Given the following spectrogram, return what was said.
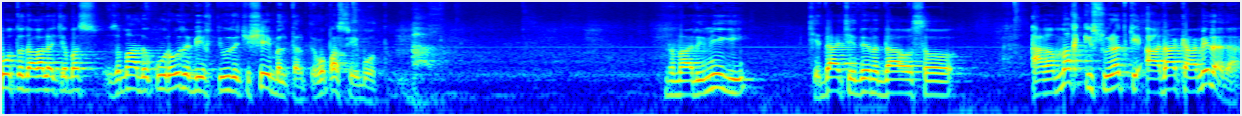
بوته د غلا چې بس زما د کور او د بیختي او چې شی بل ترته واپس یې بوته نو معلومیږي چې دا چې دنه دا اوس هغه مخ کی صورت کې ادا کامله ده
